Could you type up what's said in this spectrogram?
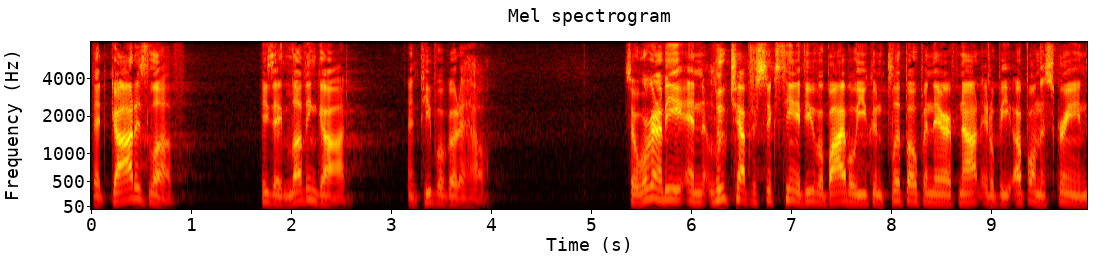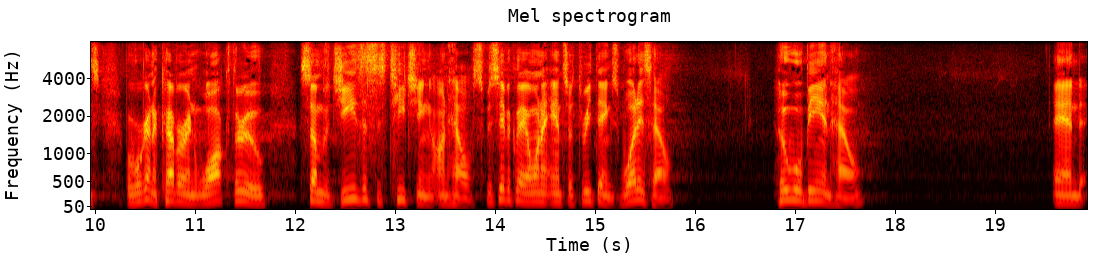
that God is love He's a loving God, and people go to hell. So we're going to be in Luke chapter 16. If you have a Bible, you can flip open there. If not, it'll be up on the screens. But we're going to cover and walk through some of Jesus' teaching on hell. Specifically, I want to answer three things What is hell? Who will be in hell? And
